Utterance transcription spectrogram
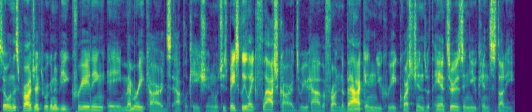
So in this project, we're going to be creating a memory cards application, which is basically like flashcards where you have a front and a back and you create questions with answers and you can study.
